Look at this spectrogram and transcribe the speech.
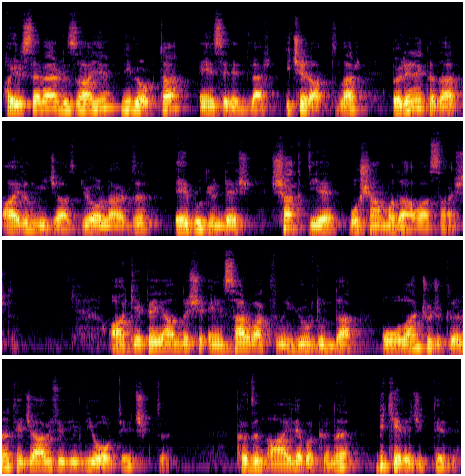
Hayırsever Rıza'yı New York'ta enselediler, içeri attılar. Ölene kadar ayrılmayacağız diyorlardı. Ebru Gündeş şak diye boşanma davası açtı. AKP yandaşı Ensar Vakfı'nın yurdunda oğlan çocuklarına tecavüz edildiği ortaya çıktı. Kadın Aile Bakanı bir kerecik dedi.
